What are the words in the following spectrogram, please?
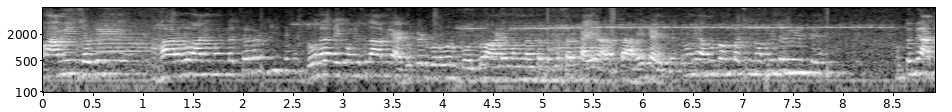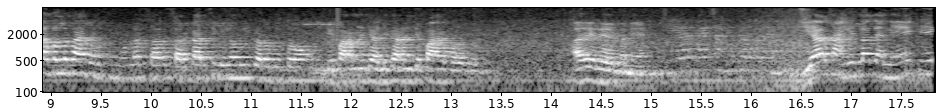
मग आम्ही शेवटी हारलो आणि म्हटलं चलो ठीक आहे दोन हजार एकोणीसला आम्ही ॲडव्होकेट बरोबर बोललो आणि मग नंतर तुमचं सर काही रास्ता आहे काय तर म्हणजे अनुकंपाची नोकरी तर मिळते. मग तुम्ही आता बदल काय करतो म्हटलं सर सरकारची विनवणी करत होतो डिपार्टमेंटच्या अधिकाऱ्यांचे पाया पडत होतो. अरे रे म्हणे जी आर सांगितला त्यांनी की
